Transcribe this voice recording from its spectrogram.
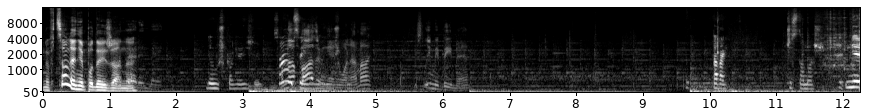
No wcale nie podejrzane. That inmate. Do łóżka więźni. Sam I'm not sobie idzie bothering do łóżka. anyone, am I? Just leave me be, man. Dawaj. Czysto masz. Nie,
